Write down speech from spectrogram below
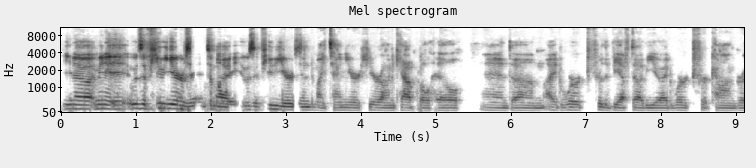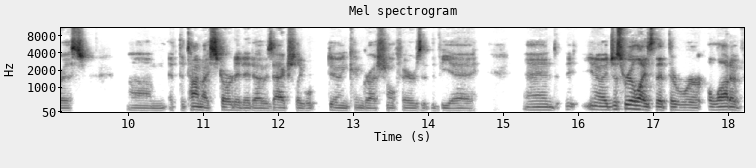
you know, I mean, it, it was a few years into my it was a few years into my tenure here on Capitol Hill and um, I'd worked for the VFW, I'd worked for Congress. Um, at the time I started it, I was actually doing congressional affairs at the VA. And, you know, I just realized that there were a lot of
